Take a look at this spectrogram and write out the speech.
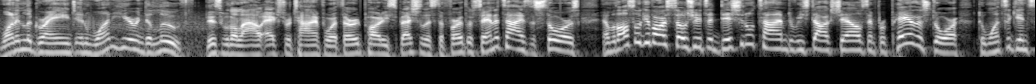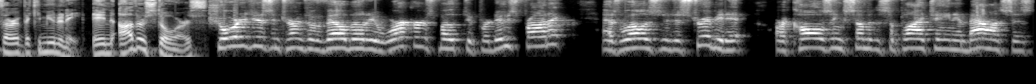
one in LaGrange, and one here in Duluth. This will allow extra time for a third party specialist to further sanitize the stores and will also give our associates additional time to restock shelves and prepare the store to once again serve the community. In other stores, shortages in terms of availability of workers, both to produce product as well as to distribute it are causing some of the supply chain imbalances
